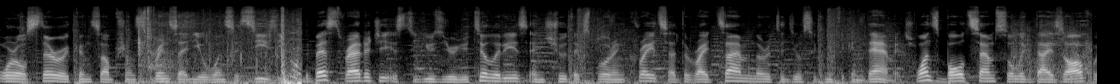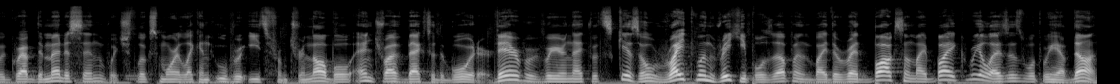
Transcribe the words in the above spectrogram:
oral steroid consumption sprints at you once it sees you. The best strategy is to use your utilities and shoot exploding crates at the right time in order to deal significant damage. Once Bolt Sam Sulek dies off, we grab the medicine, which looks more like an Uber Eats from Chernobyl, and drive back to the border. There we reunite with Skizzo right when Ricky pulls up and by the red box on my bike realizes what we have done.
